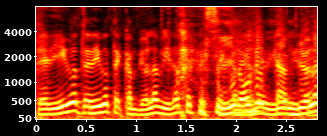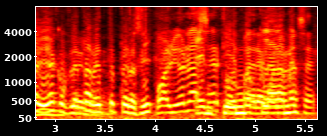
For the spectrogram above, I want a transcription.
Te digo, te digo, te cambió la vida. Pepe, te sí, no, me cambió la vida completamente, pero sí. Volvió a nacer, entiendo compadre, volvió a claramente. nacer.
